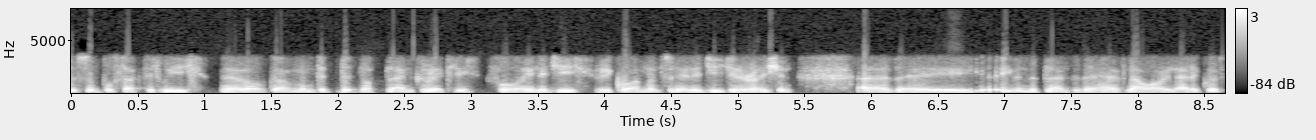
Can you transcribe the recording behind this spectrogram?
the simple fact that we, uh, well, government did, did, not plan correctly for energy requirements and energy generation. Uh, they even the plans that they have now are inadequate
